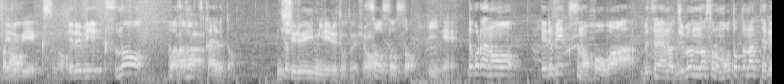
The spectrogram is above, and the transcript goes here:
その LBX の LBX の技も使えると。2種類見れるってことでしょ？そうそうそう。いいね。でこれあの LBX の方は別にあの自分のその元となってる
